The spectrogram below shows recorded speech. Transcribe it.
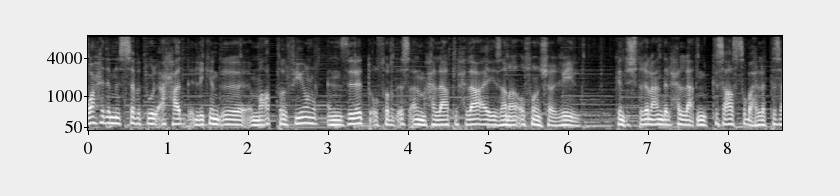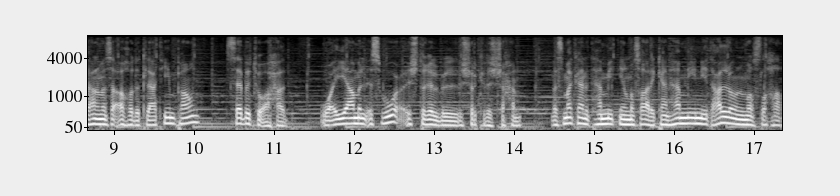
واحد من السبت والاحد اللي كنت معطل فيهم نزلت وصرت أسأل محلات الحلاقة إذا أصلا شغيل. كنت أشتغل عند الحلاق من 9 الصبح ل 9 المساء آخذ 30 pound سبت وأحد. وأيام الأسبوع أشتغل بالشركة الشحن بس ما كانت هميتني المصاري كان همني إني أتعلم المصلحة.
